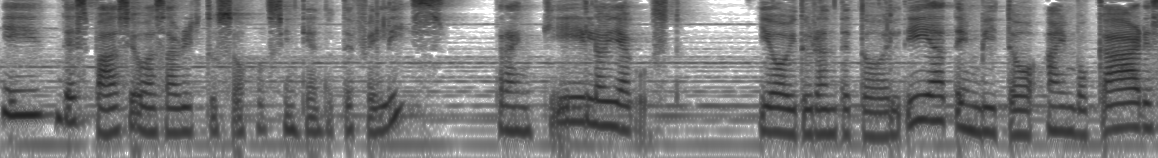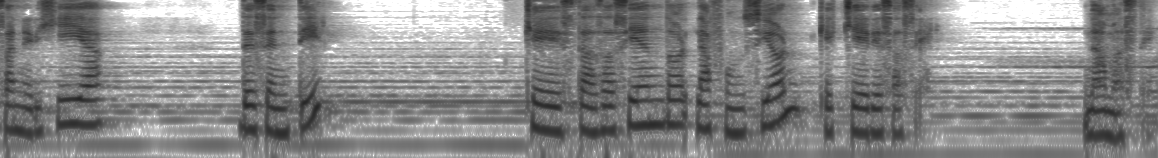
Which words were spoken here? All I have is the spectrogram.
Y despacio vas a abrir tus ojos sintiéndote feliz, tranquilo y a gusto. Y hoy durante todo el día te invito a invocar esa energía de sentir que estás haciendo la función que quieres hacer. Namaste.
